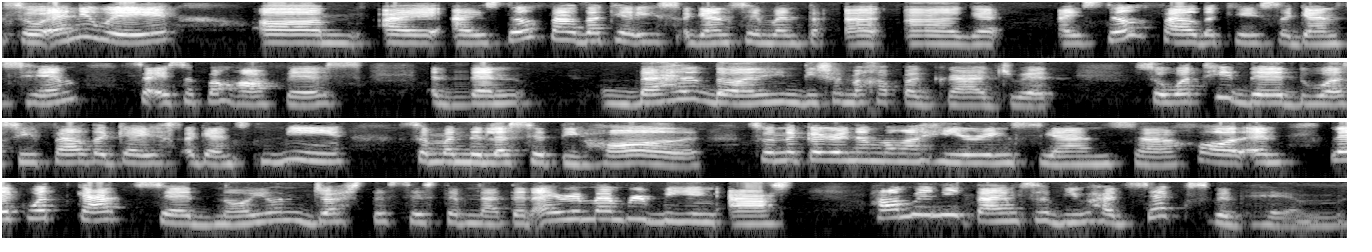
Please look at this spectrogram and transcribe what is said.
so anyway um i i still filed the case against him and uh, uh, i still filed the case against him sa isa pang office. And then dahil doon hindi siya makapag-graduate so what he did was he filed a case against me sa Manila City Hall. So nagkaroon ng mga hearings yan sa hall. And like what Kat said, no, yung justice system natin, I remember being asked, how many times have you had sex with him?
